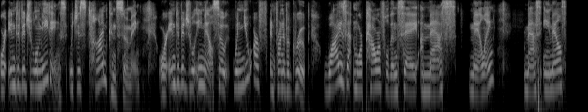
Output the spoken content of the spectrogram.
or individual meetings, which is time consuming, or individual emails. So when you are in front of a group, why is that more powerful than, say, a mass mailing? mass emails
